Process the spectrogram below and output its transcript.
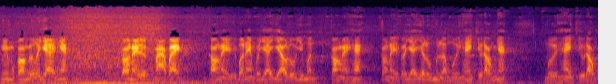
Nguyên một con rất là dài nha. Con này được mạ vàng con này thì bên em có giá giao lưu với mình. Con này ha con này có giá giao lưu mình là 12 triệu đồng nha. 12 triệu đồng.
